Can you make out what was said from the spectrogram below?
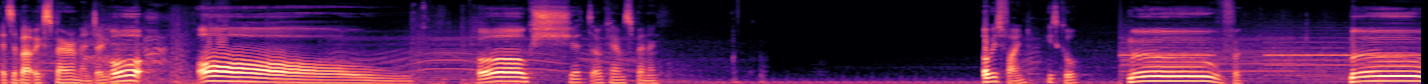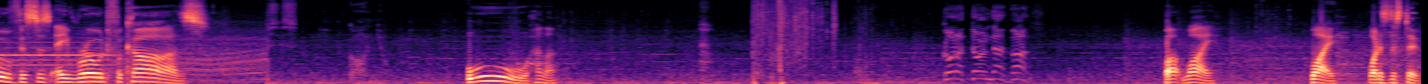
It's about experimenting. Oh! Oh! Oh, shit. Okay, I'm spinning. Oh, he's fine. He's cool. Move! Move! This is a road for cars. Ooh, hello. Gotta turn that valve. What? Why? Why? What does this do?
